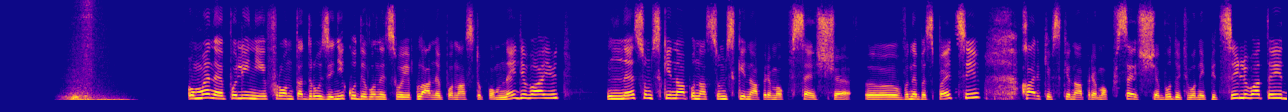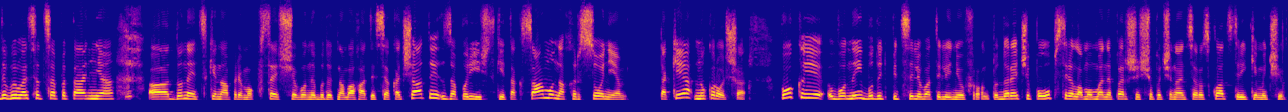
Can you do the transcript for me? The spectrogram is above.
У мене по лінії фронту, друзі, нікуди вони свої плани по наступам не дівають. Не сумський нап... у нас сумський напрямок все ще е, в небезпеці. Харківський напрямок все ще будуть вони підсилювати. Дивилася це питання. А, Донецький напрямок все ще вони будуть намагатися качати. Запорізький так само на Херсоні. Таке, ну коротше, поки вони будуть підсилювати лінію фронту. До речі, по обстрілам у мене перше, що починається розклад стрійки мечів.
